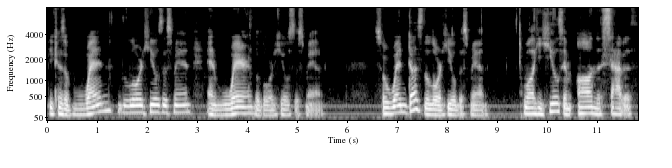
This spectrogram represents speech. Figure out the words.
because of when the Lord heals this man and where the Lord heals this man. So, when does the Lord heal this man? Well, he heals him on the Sabbath.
